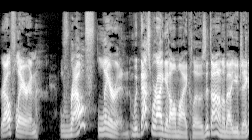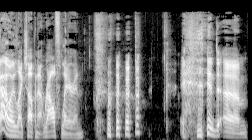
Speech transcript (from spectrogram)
Ralph Laren. Ralph Laren. That's where I get all my clothes. It's, I don't know about you, Jake. I always like shopping at Ralph Lauren. And um,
